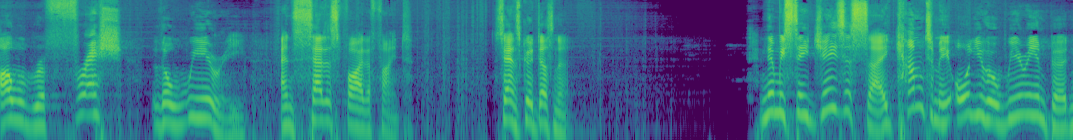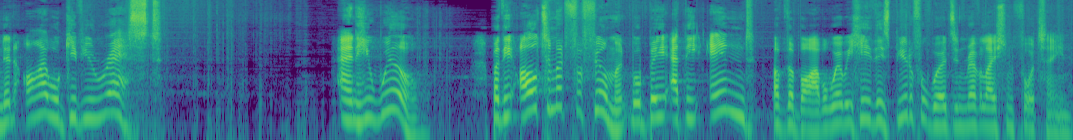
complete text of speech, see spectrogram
I will refresh the weary and satisfy the faint. Sounds good, doesn't it? And then we see Jesus say, Come to me, all you who are weary and burdened, and I will give you rest. And he will. But the ultimate fulfillment will be at the end of the Bible, where we hear these beautiful words in Revelation 14.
